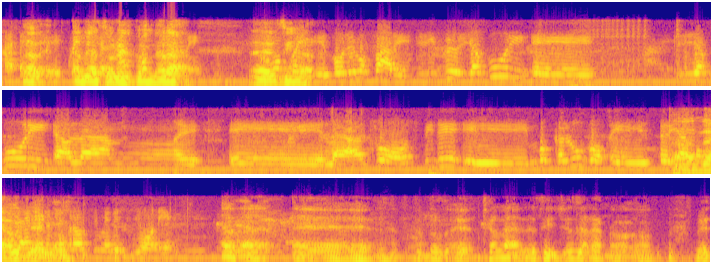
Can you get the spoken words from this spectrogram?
Vabbè, eh, quindi adesso c'è una risponderà. Eh, Comunque eh, volevo fare gli, auguri e gli auguri alla, mm, eh, eh, la- al suo ospite e in bocca al lupo e speriamo bene per le prossime elezioni. Va bene, eh, eh, là, sì, ci saranno le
